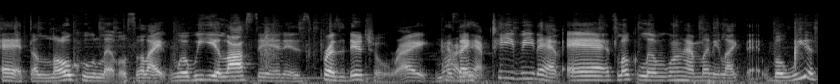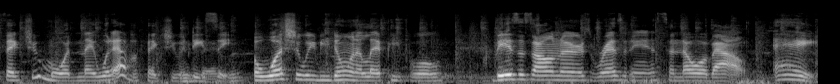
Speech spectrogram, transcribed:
at the local level? So like what we get lost in is presidential, right? Because they have TV, they have ads. Local level, we don't have money like that. But we affect you more than they would ever affect you in Exactly. DC. So what should we be doing to let people, business owners, residents, to know about? Hey,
